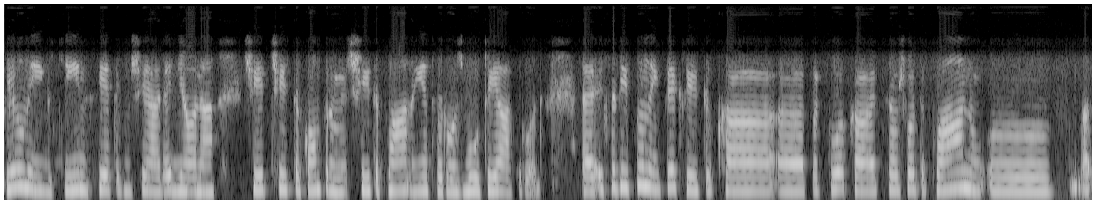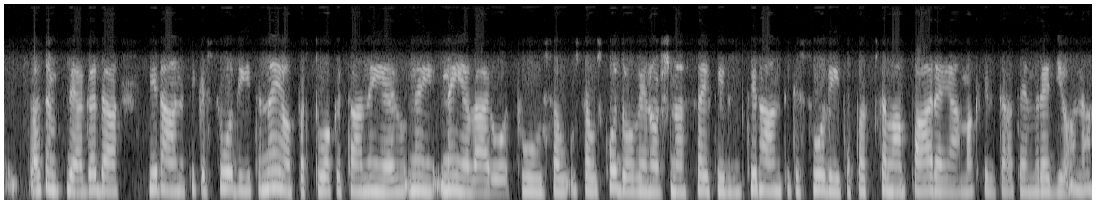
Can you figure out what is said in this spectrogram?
pilnīgu Ķīnas ietekmi šajā reģionā, šī, šīs kompromisa, šī plāna ietvaros būtu jāatrod. Eh, es arī pilnīgi piekrītu ka, uh, par to, ka caur šo plānu uh, 18. gadā Irāna tika sodīta ne jau par to, ka tā neie, ne, neievērotu savu, savus kodolvienošanās saistības, bet Irāna tika sodīta par savām pārējām aktivitātēm reģionā.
